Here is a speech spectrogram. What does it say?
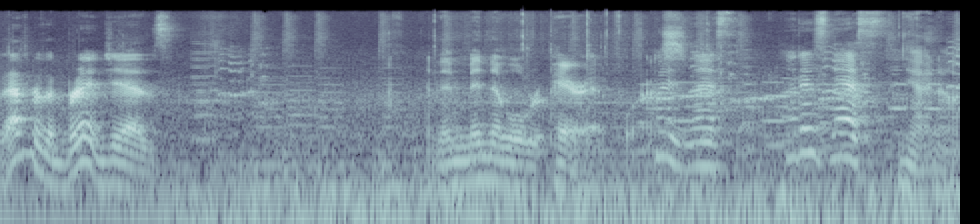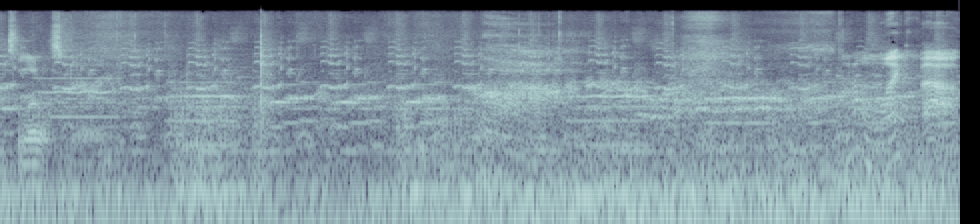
That's where the bridge is. And then Midna will repair it for us. What is this? What is this? Yeah, I know, it's a little scary. I don't like that.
